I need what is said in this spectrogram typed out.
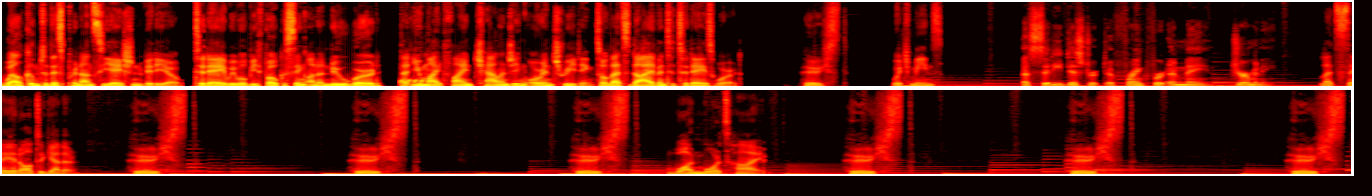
Welcome to this pronunciation video. Today we will be focusing on a new word that you might find challenging or intriguing. So let's dive into today's word. Höchst, which means, a city district of Frankfurt am Main, Germany. let's say it all together. Höchst. Höchst. Höchst. One more time. Höchst. Höchst. Höchst.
